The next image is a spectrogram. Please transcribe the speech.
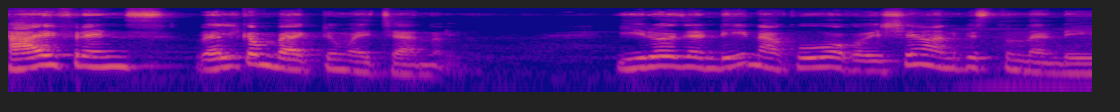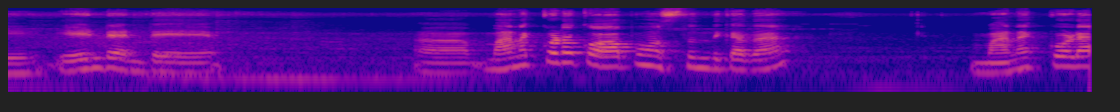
Hi friends welcome back to my channel. ఈరోజండి నాకు ఒక విషయం అనిపిస్తుందండి. ఏంటంటే మనకు కూడా కోపం వస్తుంది కదా? మనకు కూడా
